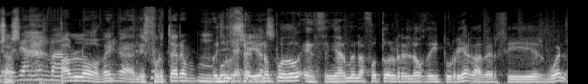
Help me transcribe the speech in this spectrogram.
excusas. Pablo, venga, disfrutar Oye, ya que yo no puedo enseñarme una foto del reloj de Iturriaga a ver si es bueno.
